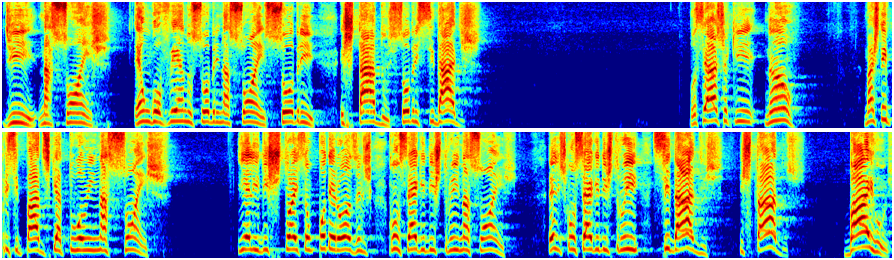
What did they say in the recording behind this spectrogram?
de nações. É um governo sobre nações, sobre estados, sobre cidades. Você acha que não, mas tem principados que atuam em nações. E ele destrói, são poderosos, eles conseguem destruir nações. Eles conseguem destruir cidades, estados, bairros.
